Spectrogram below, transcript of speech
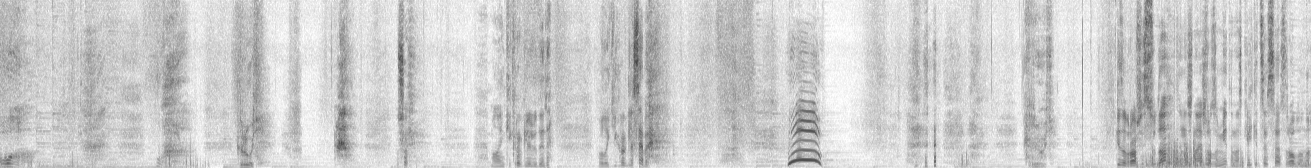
О! О! Круть! Ну що, ж, маленький крок для людини, великий крок для себе. Ву! І забравшись сюди, ти починаєш розуміти, наскільки це все зроблено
